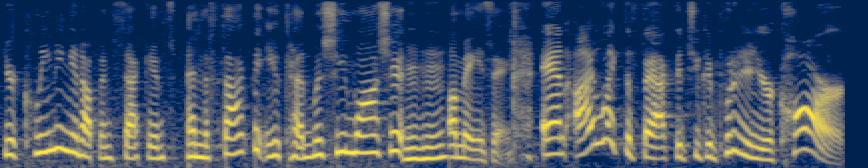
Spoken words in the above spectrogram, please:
You're cleaning it up in seconds, and the fact that you can machine wash it, mm-hmm. amazing. And I like the fact that you can put it in your car.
